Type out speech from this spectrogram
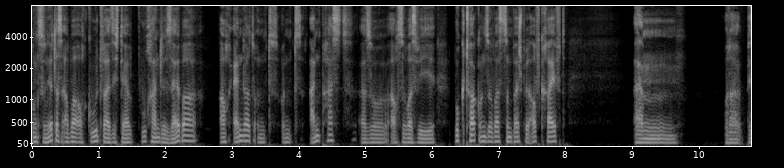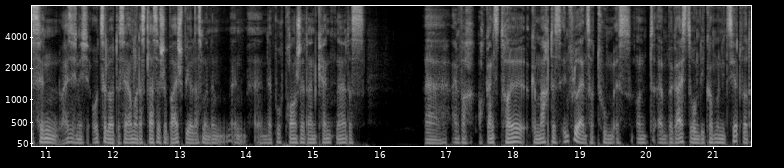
funktioniert das aber auch gut, weil sich der Buchhandel selber auch ändert und, und anpasst. Also auch sowas wie BookTok und sowas zum Beispiel aufgreift. Ähm, oder bis hin, weiß ich nicht, Ocelot ist ja immer das klassische Beispiel, das man in, in, in der Buchbranche dann kennt, ne? Das äh, einfach auch ganz toll gemachtes Influencertum ist und ähm, Begeisterung, die kommuniziert wird.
